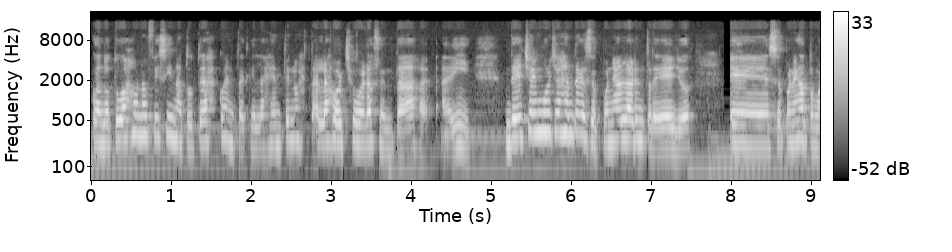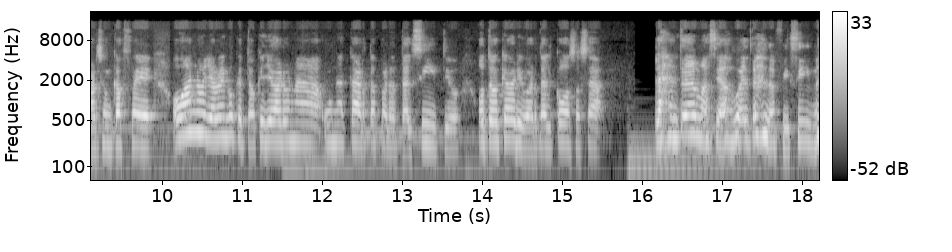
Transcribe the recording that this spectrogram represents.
cuando tú vas a una oficina, tú te das cuenta que la gente no está las ocho horas sentadas ahí. De hecho, hay mucha gente que se pone a hablar entre ellos, eh, se ponen a tomarse un café, o ah, no, ya vengo que tengo que llevar una, una carta para tal sitio, o tengo que averiguar tal cosa, o sea, la gente da demasiadas vueltas en la oficina.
